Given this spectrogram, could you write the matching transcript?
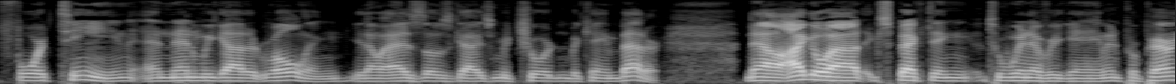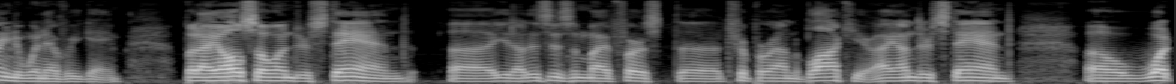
14, and then we got it rolling, you know, as those guys matured and became better. Now, I go out expecting to win every game and preparing to win every game. But I also understand uh, you know, this isn't my first uh, trip around the block here. I understand uh, what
